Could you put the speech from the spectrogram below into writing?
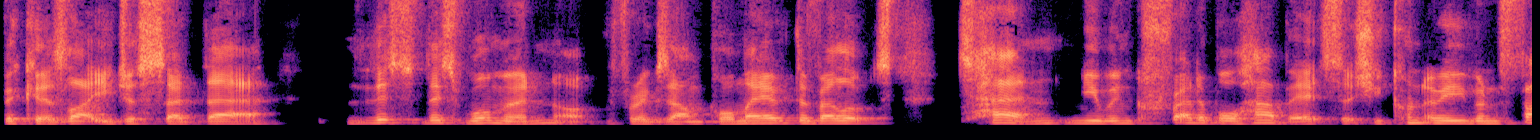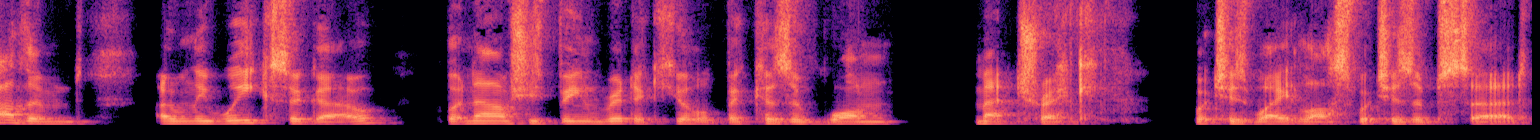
Because like you just said there, this this woman, uh, for example, may have developed ten new incredible habits that she couldn't have even fathomed only weeks ago, but now she's being ridiculed because of one metric, which is weight loss, which is absurd.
